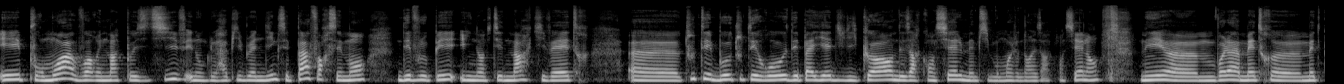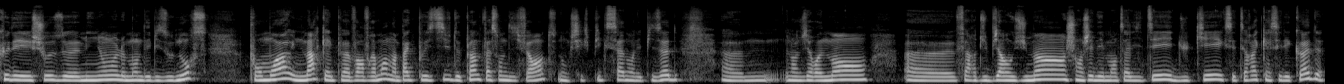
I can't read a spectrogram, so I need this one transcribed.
Et pour moi, avoir une marque positive et donc le happy branding, c'est pas forcément développer une identité de marque qui va être euh, tout est beau, tout est rose, des paillettes, du licorne, des arcs-en-ciel, même si bon moi j'adore les arcs-en-ciel, hein. mais euh, voilà mettre euh, mettre que des choses mignonnes, le monde des bisounours pour moi, une marque, elle peut avoir vraiment un impact positif de plein de façons différentes. Donc j'explique ça dans l'épisode. Euh, l'environnement, euh, faire du bien aux humains, changer des mentalités, éduquer, etc., casser les codes.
